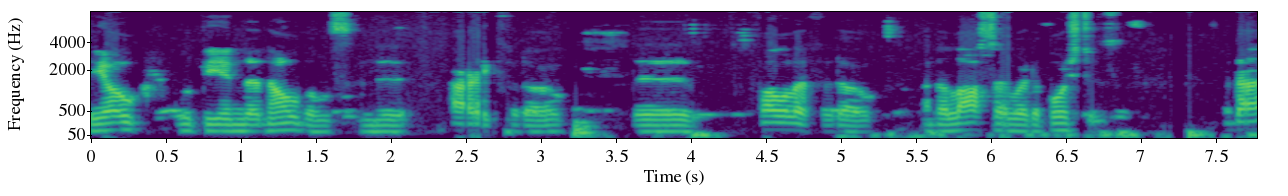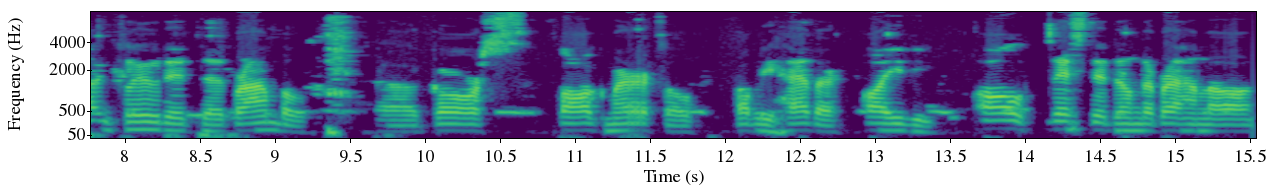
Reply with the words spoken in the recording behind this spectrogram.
The oak would be in the nobles and the Arig Fado, the Fola Fado, and the Lossa were the bushes. And that included the bramble, uh, gorse, bog myrtle, probably heather, ivy, all listed under Brehon law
